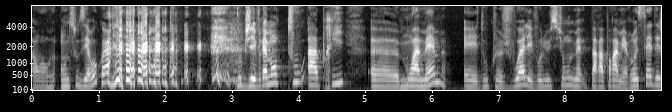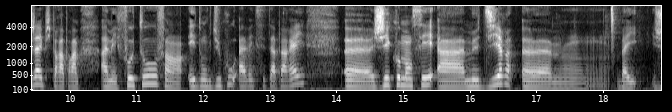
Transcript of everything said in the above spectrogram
en, en dessous de zéro quoi. donc j'ai vraiment tout appris euh, moi-même. Et donc, euh, je vois l'évolution même par rapport à mes recettes déjà, et puis par rapport à, à mes photos. Enfin, et donc, du coup, avec cet appareil, euh, j'ai commencé à me dire, euh, bah, je,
